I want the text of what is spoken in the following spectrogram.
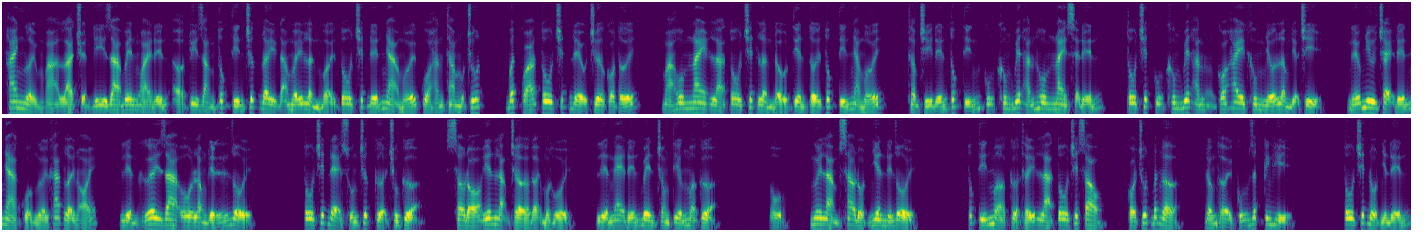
Hai người mà là chuyển đi ra bên ngoài đến ở tuy rằng túc tín trước đây đã mấy lần mời tô chết đến nhà mới của hắn thăm một chút bất quá tô chết đều chưa có tới mà hôm nay là tô chết lần đầu tiên tới túc tín nhà mới thậm chí đến túc tín cũng không biết hắn hôm nay sẽ đến tô chết cũng không biết hắn có hay không nhớ lầm địa chỉ nếu như chạy đến nhà của người khác lời nói liền gây ra ô lòng đến, đến rồi. Tô chết đệ xuống trước cửa chung cửa sau đó yên lặng chờ đợi một hồi liền nghe đến bên trong tiếng mở cửa. Ồ ngươi làm sao đột nhiên đến rồi? Túc tín mở cửa thấy là tô chết sau có chút bất ngờ đồng thời cũng rất kinh hỉ. Tô chết đột nhiên đến,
